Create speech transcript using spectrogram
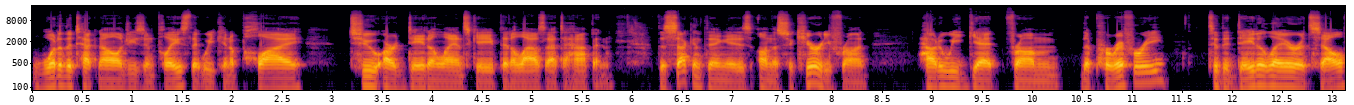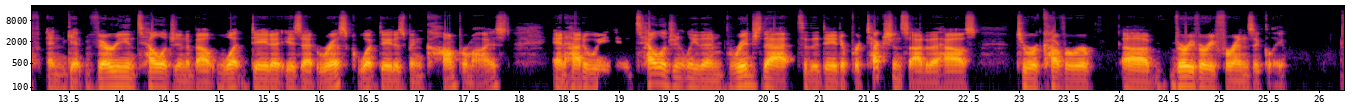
what are the technologies in place that we can apply to our data landscape that allows that to happen the second thing is on the security front, how do we get from the periphery to the data layer itself and get very intelligent about what data is at risk, what data has been compromised, and how do we intelligently then bridge that to the data protection side of the house to recover uh, very, very forensically.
